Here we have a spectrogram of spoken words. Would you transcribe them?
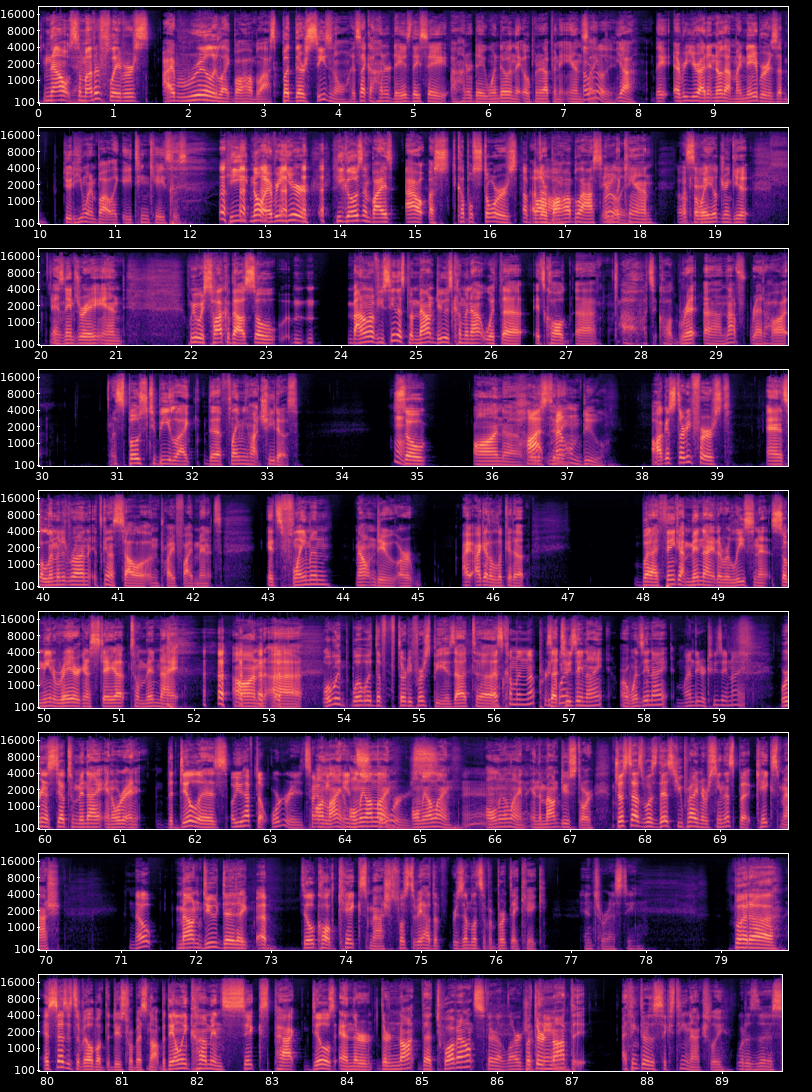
Now some other flavors. I really like Baja Blast, but they're seasonal. It's like hundred days. They say a hundred day window, and they open it up and it ends Oh, like really? yeah. They every year. I didn't know that. My neighbor is a dude. He went and bought like eighteen cases. he no every year he goes and buys out a s- couple stores Of of their Baja. Baja Blast in Really? the can. That's the Okay. way he'll drink it. And his name's Ray, and we always talk about. So m- m- I don't know if you've seen this, but Mountain Dew is coming out with uh It's called uh oh, what's it called? Red, uh, not Red Hot. It's supposed to be like the flaming hot Cheetos. Hmm. So on uh, what hot is today? Mountain Dew. August 31st, and it's a limited run. It's gonna sell in probably five minutes. It's Flamin' Mountain Dew, or I, I gotta look it up. But I think at midnight they're releasing it. So me and Ray are gonna stay up till midnight on uh what would what would the 31st be? Is that uh That's coming up pretty? is that quick. Tuesday night or Wednesday night? Monday or Tuesday night. We're gonna stay up till midnight and order and the deal is Oh, you have to order it. It's not gonna be online, in only online, stores. only online, Eh. only online in the Mountain Dew store. Just as was this, you probably never seen this, but Cake Smash. Nope. Mountain Dew did a, a deal called Cake Smash. It's supposed to be have the resemblance of a birthday cake. Interesting. But uh it says it's available at the Dew store, but it's not. But they only come in six pack deals and they're they're not the twelve ounce, They're a larger. but they're can. not the I think they're the sixteen actually. What is this?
